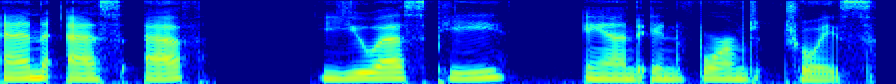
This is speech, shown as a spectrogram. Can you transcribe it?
NSF, USP, and Informed Choice.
